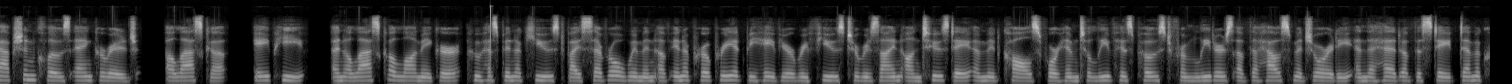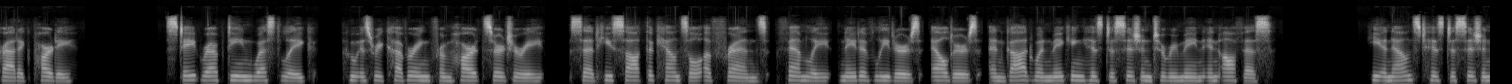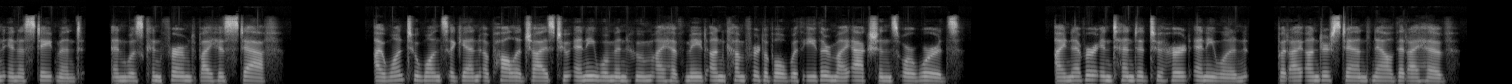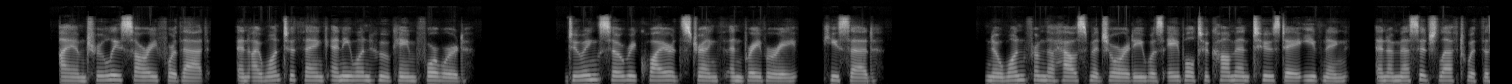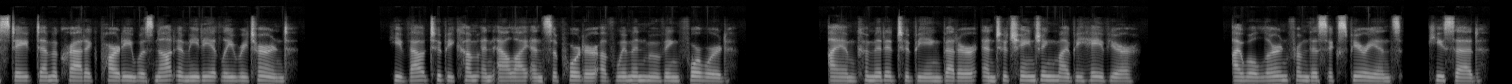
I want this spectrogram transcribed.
Caption Close Anchorage, Alaska, AP, an Alaska lawmaker who has been accused by several women of inappropriate behavior refused to resign on Tuesday amid calls for him to leave his post from leaders of the House majority and the head of the state Democratic Party. State Rep Dean Westlake, who is recovering from heart surgery, said he sought the counsel of friends, family, native leaders, elders, and God when making his decision to remain in office. He announced his decision in a statement, and was confirmed by his staff. I want to once again apologize to any woman whom I have made uncomfortable with either my actions or words. I never intended to hurt anyone, but I understand now that I have. I am truly sorry for that, and I want to thank anyone who came forward. Doing so required strength and bravery, he said. No one from the House majority was able to comment Tuesday evening, and a message left with the state Democratic Party was not immediately returned he vowed to become an ally and supporter of women moving forward. I am committed to being better and to changing my behavior. I will learn from this experience, he said.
